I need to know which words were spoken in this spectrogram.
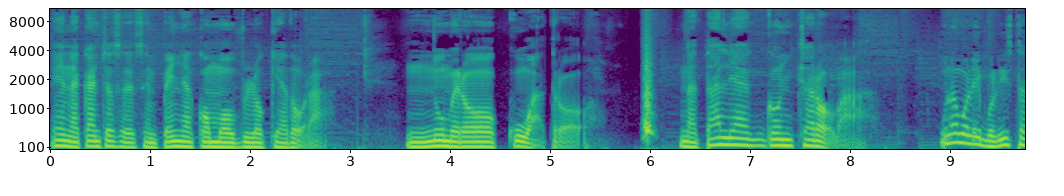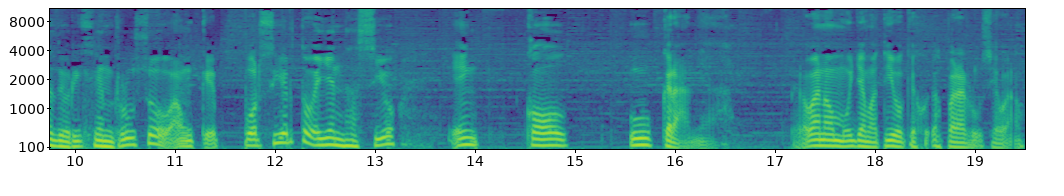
en la cancha se desempeña como bloqueadora. Número 4. Natalia Goncharova. Una voleibolista de origen ruso, aunque por cierto ella nació en Kol, Ucrania. Pero bueno, muy llamativo que juegas para Rusia, bueno,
